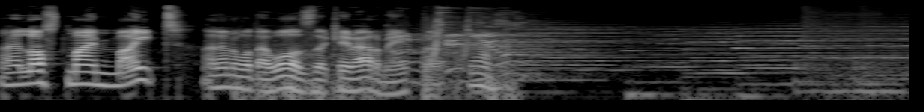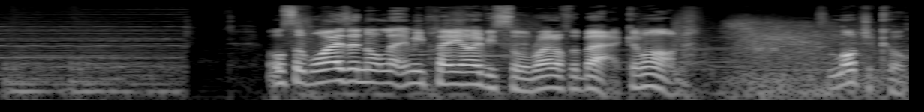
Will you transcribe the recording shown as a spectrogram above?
I lost my might. I don't know what that was that came out of me, but. Also, why is it not letting me play Ivysaur right off the bat? Come on. Logical.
